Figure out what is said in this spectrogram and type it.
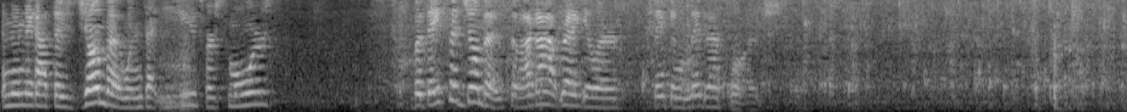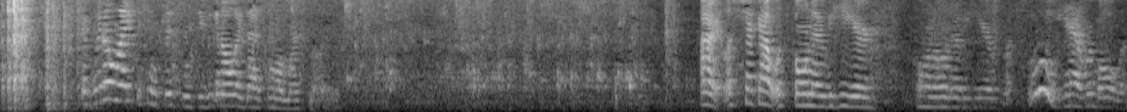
and then they got those jumbo ones that you use for s'mores. But they said jumbo, so I got regular, thinking maybe that's large. If we don't like the consistency, we can always add some more marshmallows. All right, let's check out what's going over here. Going on over here. Ooh, yeah, we're bowling.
